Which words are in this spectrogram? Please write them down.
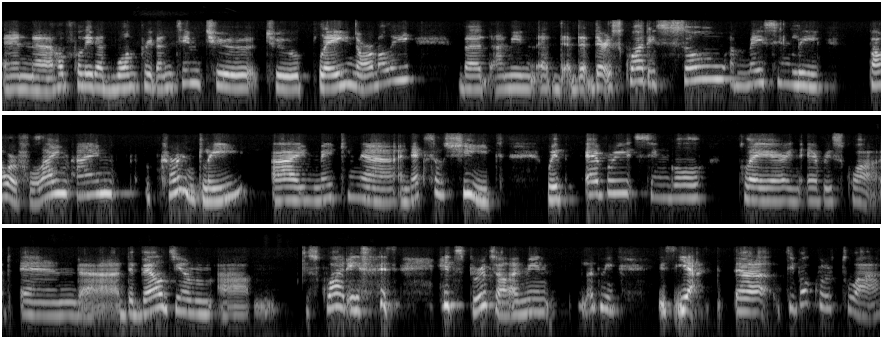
and uh, hopefully that won't prevent him to to play normally. But I mean, uh, th- th- their squad is so amazingly powerful. I'm I'm currently I'm making a, an Excel sheet with every single player in every squad, and uh, the Belgium um, squad is it's brutal. I mean, let me is yeah, uh, Thibaut Courtois,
